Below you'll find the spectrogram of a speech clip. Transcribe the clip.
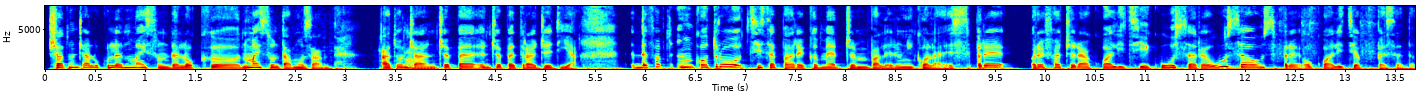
și atunci lucrurile nu mai sunt deloc, uh, nu mai sunt amuzante. Atunci hmm. începe, începe tragedia. De fapt, încotro ți se pare că mergem, Valeriu Nicolae, spre refacerea coaliției cu USR-ul sau spre o coaliție cu PSD?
